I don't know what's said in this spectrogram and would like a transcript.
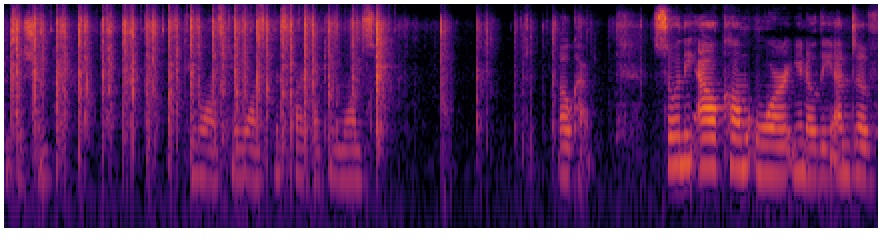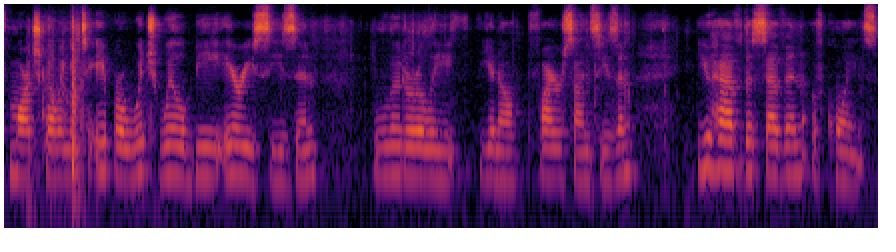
Position king of wands king of wands please clarify king of wands Okay. So in the outcome or, you know, the end of March going into April, which will be Aries season, literally, you know, fire sign season, you have the seven of coins.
